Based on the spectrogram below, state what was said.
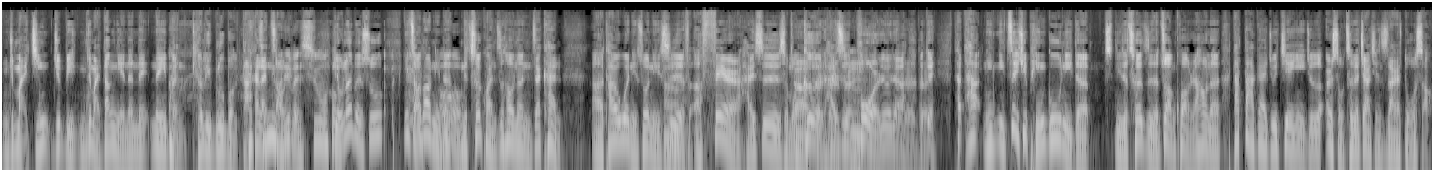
你就买金，就比你就买当年的那那一本 Kelley Blue Book，打开来找那本书，有那本书，你找到你的 你的车款之后呢，你再看，啊，他会问你说你是呃 fair 还是什么 good 还是 poor，对不对？对对，他他你你自己去评估你的你的车子的状况，然后呢，他大概就建议就是二手车的价钱是大概多少？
